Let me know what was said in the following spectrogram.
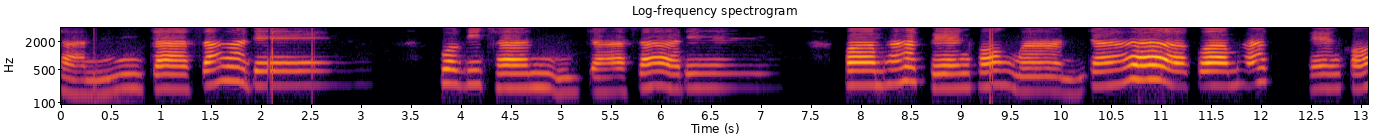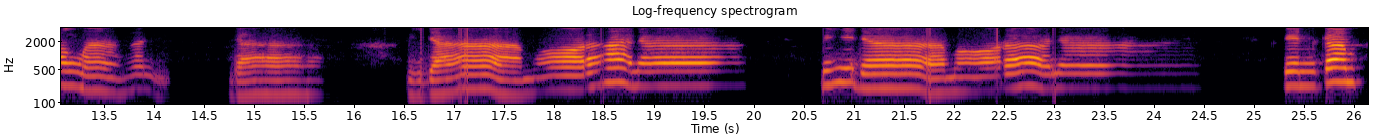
ฉันจะแสดง พวกดิฉันจะแสดง ความรักแพงของมารดา ความรักแพงของมารดา บิดามรณาบิดามรณาเป็นกำพ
